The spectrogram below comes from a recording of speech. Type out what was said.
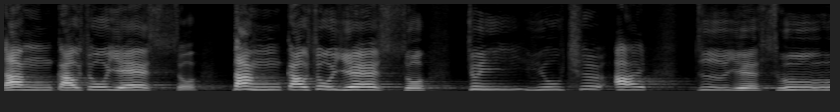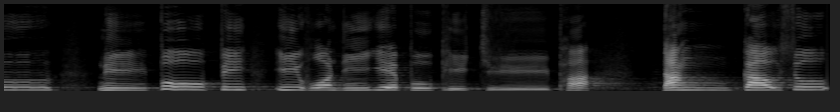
当告诉耶稣。当告诉耶稣，最有慈爱是耶稣，你不必疑惑，你也不必惧怕。当告诉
